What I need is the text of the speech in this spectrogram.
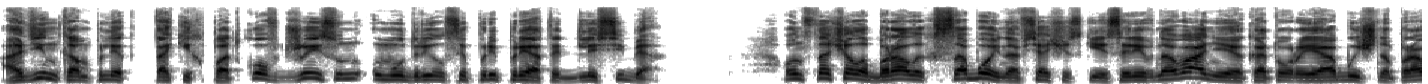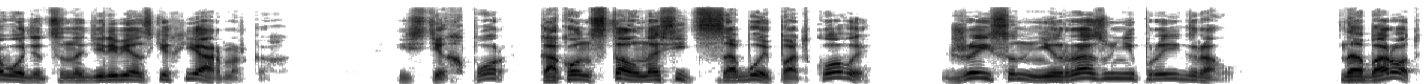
один комплект таких подков Джейсон умудрился припрятать для себя. Он сначала брал их с собой на всяческие соревнования, которые обычно проводятся на деревенских ярмарках. И с тех пор, как он стал носить с собой подковы, Джейсон ни разу не проиграл. Наоборот,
